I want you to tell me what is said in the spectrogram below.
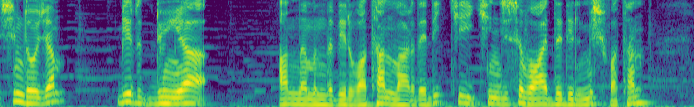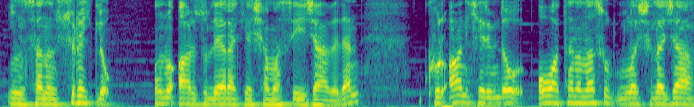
Şimdi hocam bir dünya anlamında bir vatan var dedik ki ikincisi vaat edilmiş vatan. İnsanın sürekli onu arzulayarak yaşaması icap eden Kur'an-ı Kerim'de o, o vatana nasıl ulaşılacağı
